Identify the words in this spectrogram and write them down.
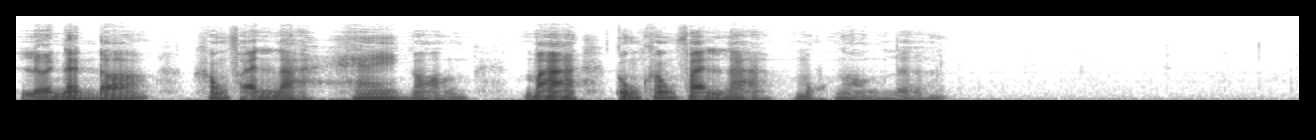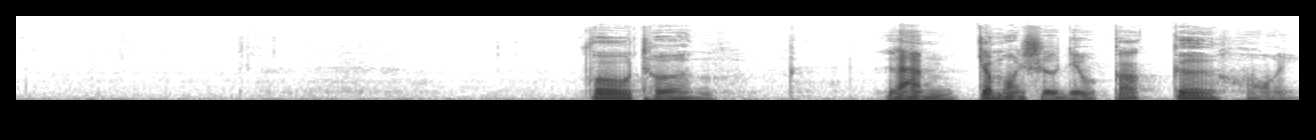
Lửa nến đó không phải là hai ngọn mà cũng không phải là một ngọn lửa. Vô thường làm cho mọi sự đều có cơ hội.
